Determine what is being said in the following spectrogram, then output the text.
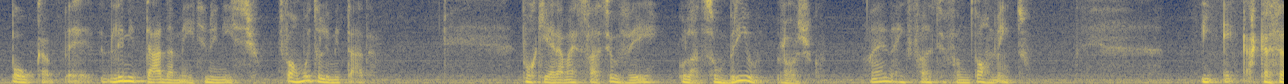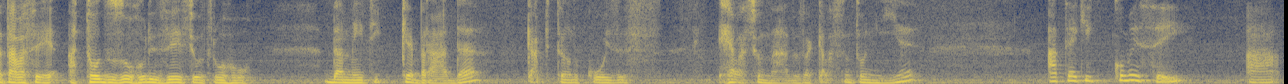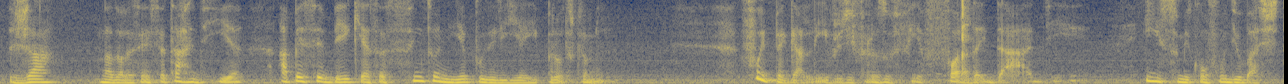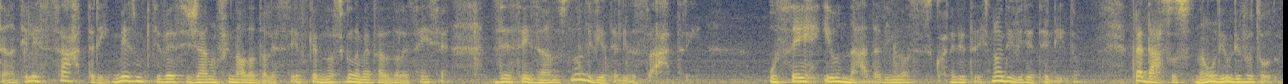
pouca, é, limitadamente no início, de forma muito limitada. Porque era mais fácil ver o lado sombrio, lógico. Né? Na infância foi um tormento. E acrescentava-se a todos os horrores esse outro horror da mente quebrada, captando coisas relacionadas àquela sintonia, até que comecei a, já na adolescência tardia, a perceber que essa sintonia poderia ir para outro caminho. Fui pegar livros de filosofia fora da idade. Isso me confundiu bastante. Ele é Sartre, mesmo que tivesse já no final da adolescência, na segunda metade da adolescência, 16 anos, não devia ter lido Sartre. O Ser e o Nada, de 1943. Não deveria ter lido. Pedaços, não li o livro todo.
